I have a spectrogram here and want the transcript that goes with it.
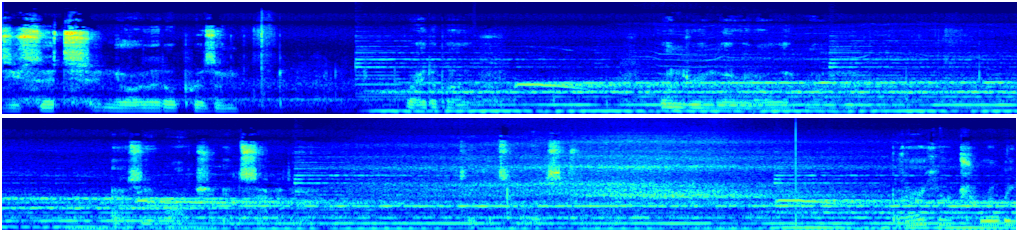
As you sit in your little prison, right above, wondering where it all went wrong. As you watch insanity take its worst. But are you truly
